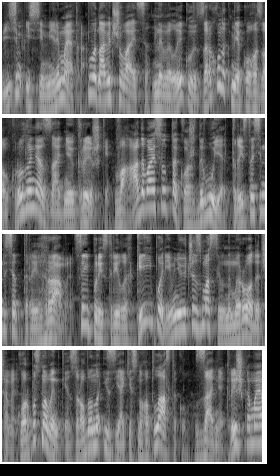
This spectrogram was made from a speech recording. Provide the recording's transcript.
8,7 мм. Вона відчувається невеликою за рахунок м'якого заокруглення задньої кришки. Вага девайсу також дивує 373 грами. Цей пристрій легкий, порівнюючи з масивними родичами. Корпус новинки зроблено із якісного пластику. Задня кришка має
